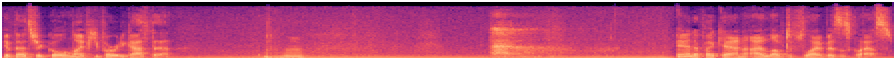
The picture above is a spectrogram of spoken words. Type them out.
If that's your goal in life, you've already got that. Mm-hmm. And if I can, I love to fly business class.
